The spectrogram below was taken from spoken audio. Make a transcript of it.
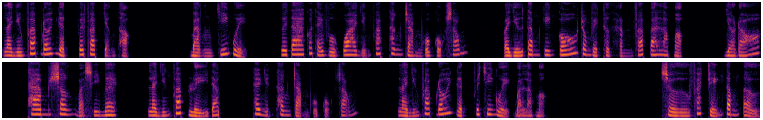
là những pháp đối nghịch với pháp chân thật. Bằng chí nguyện, người ta có thể vượt qua những pháp thăng trầm của cuộc sống và giữ tâm kiên cố trong việc thực hành pháp ba la mật Do đó, tham, sân và si mê là những pháp lụy đắm theo những thăng trầm của cuộc sống, là những pháp đối nghịch với chí nguyện bà la mật. Sự phát triển tâm tự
